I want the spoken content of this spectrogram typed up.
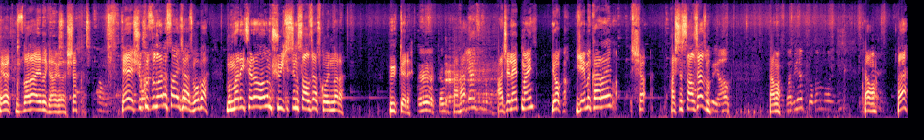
Evet kuzuları ayırdık arkadaşlar. He şu kuzuları sayacağız baba. Bunları içeri alalım şu ikisini salacağız koyunlara. Büyükleri. Evet tamam. Aha. Acele etmeyin. Yok yemi karayım. Şa ha şimdi salacağız mı? Tamam. Tamam. He?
